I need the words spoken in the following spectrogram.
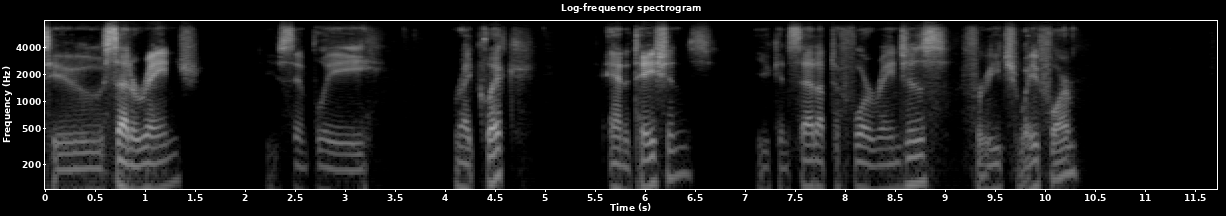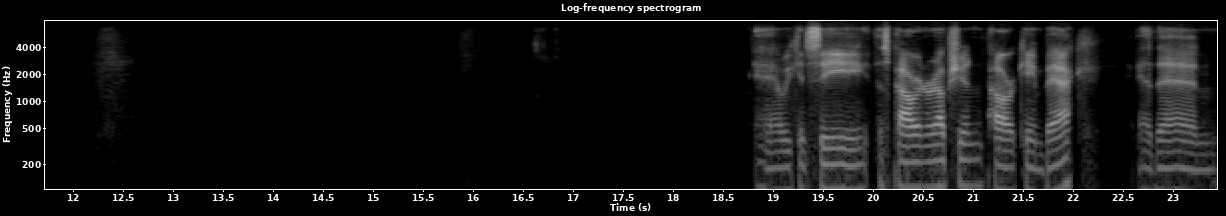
To set a range, you simply right click, annotations. You can set up to four ranges for each waveform. And we can see this power interruption, power came back, and then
